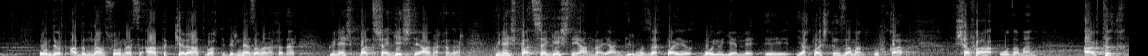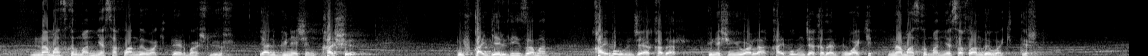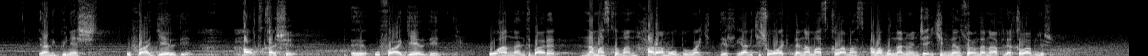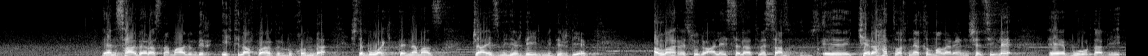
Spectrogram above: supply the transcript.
14 adımdan sonrası artık kerahat vaktidir. Ne zamana kadar? Güneş batışa geçtiği ana kadar. Güneş batışa geçtiği anda yani bir mızrak boyu, boyu yerle e, yaklaştığı zaman ufka, şafağa o zaman artık namaz kılmanın yasaklandığı vakitler başlıyor. Yani güneşin kaşı ufka geldiği zaman kayboluncaya kadar, güneşin yuvarlağı kayboluncaya kadar bu vakit namaz kılmanın yasaklandığı vakittir. Yani güneş ufağa geldi, alt kaşı e, ufağa geldi. O andan itibaren namaz kılmanın haram olduğu vakittir. Yani kişi o vakitte namaz kılamaz. Ama bundan önce ikinden sonra da nafile kılabilir. Yani sahabe arasında malum bir ihtilaf vardır bu konuda. İşte bu vakitte namaz caiz midir, değil midir diye. Allah Resulü aleyhissalatü vesselam e, kerahat vaktine kılmaları endişesiyle e, burada bir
